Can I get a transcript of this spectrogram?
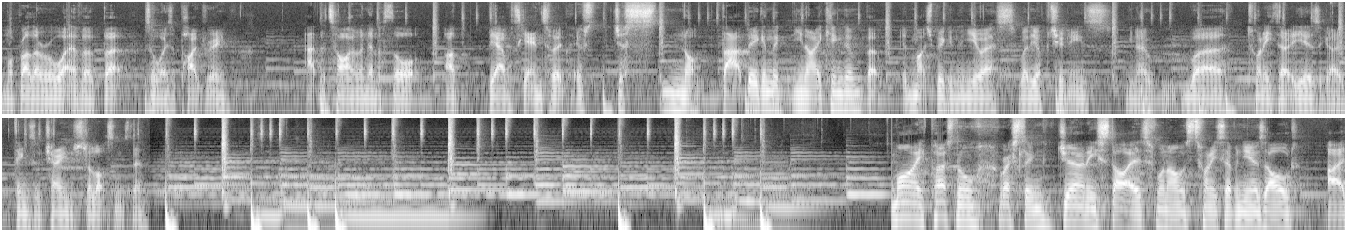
my brother or whatever, but it was always a pipe dream. At the time, I never thought I'd be able to get into it. It was just not that big in the United Kingdom, but much bigger in the US, where the opportunities, you know, were 20, 30 years ago. Things have changed a lot since then. My personal wrestling journey started when I was 27 years old. I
